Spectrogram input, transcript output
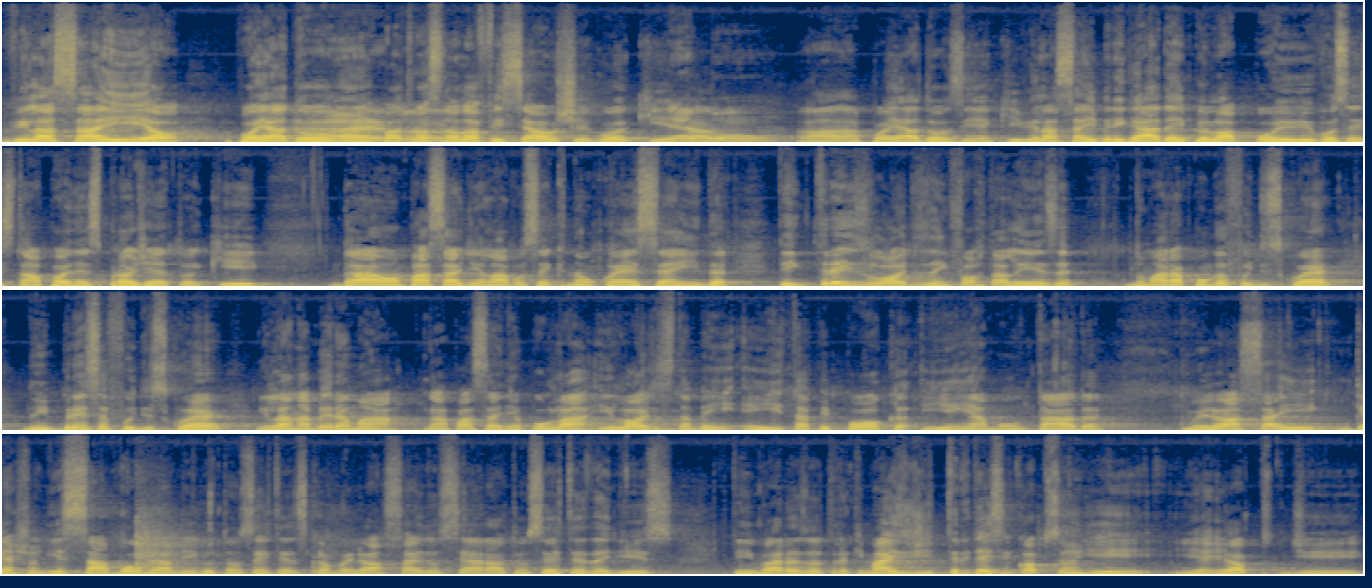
Vila Açaí, ó, apoiador, Ah, né, tô- patrocinador oficial, chegou aqui. E é tá, bom. a- Apoiadorzinho aqui, Vila Açaí, obrigado aí pelo apoio, viu? Vocês estão apoiando esse projeto aqui. Dá uma passadinha lá, você que não conhece ainda. Tem três lojas em Fortaleza, no Maraponga Food Square, no Imprensa Food Square e lá na Beira Mar. Dá uma passadinha por lá. E lojas também em Itapipoca e em Amontada. O melhor açaí em questão de sabor, meu amigo, eu tenho certeza que é o melhor açaí do Ceará, eu tenho certeza disso. Tem várias outras aqui, mais de 35 opções de, de, de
